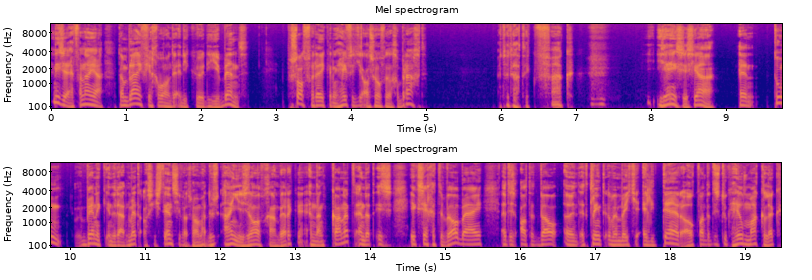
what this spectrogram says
die zei van, nou ja, dan blijf je gewoon de edikeur die je bent. Per slot van rekening heeft het je al zoveel gebracht. En toen dacht ik, fuck. Jezus, ja. En toen ben ik inderdaad met assistentie was maar dus aan jezelf gaan werken. En dan kan het. En dat is, ik zeg het er wel bij. Het is altijd wel, uh, het klinkt een beetje elitair ook. Want het is natuurlijk heel makkelijk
